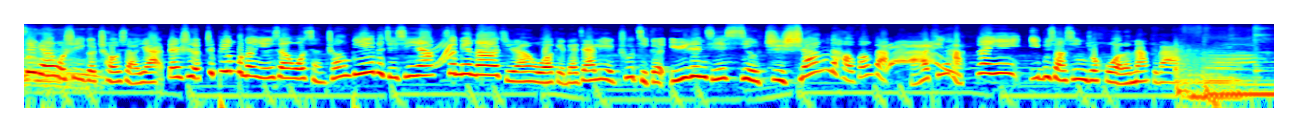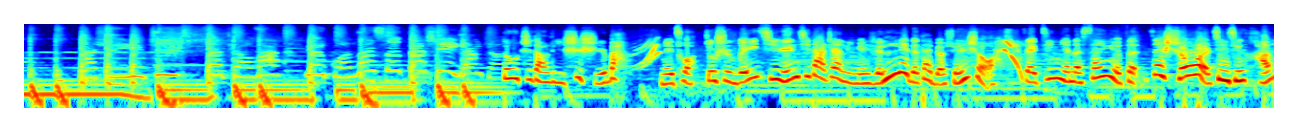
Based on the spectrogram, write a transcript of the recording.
虽然我是一个丑小鸭，但是这并不能影响我想装逼的决心呀。下面呢，就让我给大家列出几个愚人节秀智商的好方法，好好听哈，万一一不小心你就火了呢，对吧？都知道李世石吧？没错，就是围棋人机大战里面人类的代表选手啊！在今年的三月份，在首尔进行韩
